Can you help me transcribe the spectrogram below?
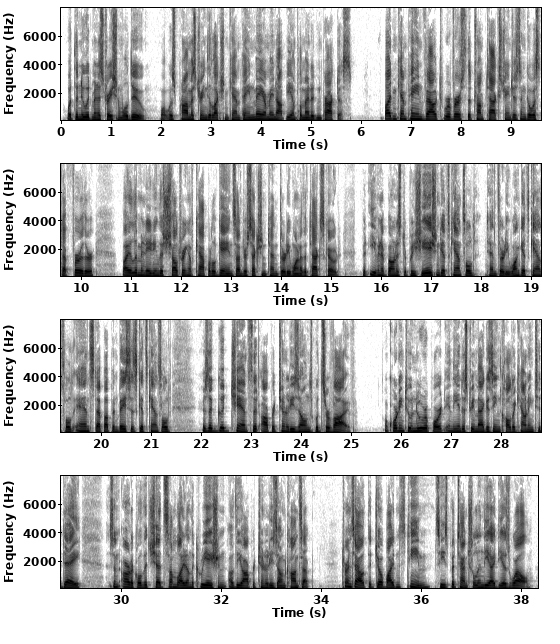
what the new administration will do. What was promised during the election campaign may or may not be implemented in practice. The Biden campaign vowed to reverse the Trump tax changes and go a step further by eliminating the sheltering of capital gains under Section 1031 of the tax code. But even if bonus depreciation gets canceled, 1031 gets canceled, and step up in basis gets canceled, there's a good chance that opportunity zones would survive according to a new report in the industry magazine called Accounting Today, is an article that sheds some light on the creation of the Opportunity Zone concept. Turns out that Joe Biden's team sees potential in the idea as well.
